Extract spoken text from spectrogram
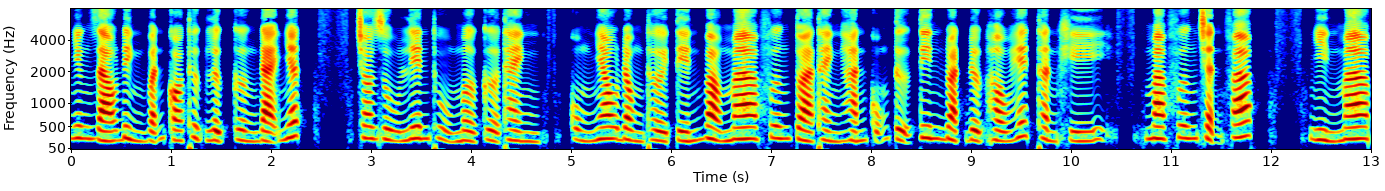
nhưng giáo đình vẫn có thực lực cường đại nhất. Cho dù liên thủ mở cửa thành, cùng nhau đồng thời tiến vào ma phương tòa thành hắn cũng tự tin đoạt được hầu hết thần khí. Ma phương trận pháp, nhìn ma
